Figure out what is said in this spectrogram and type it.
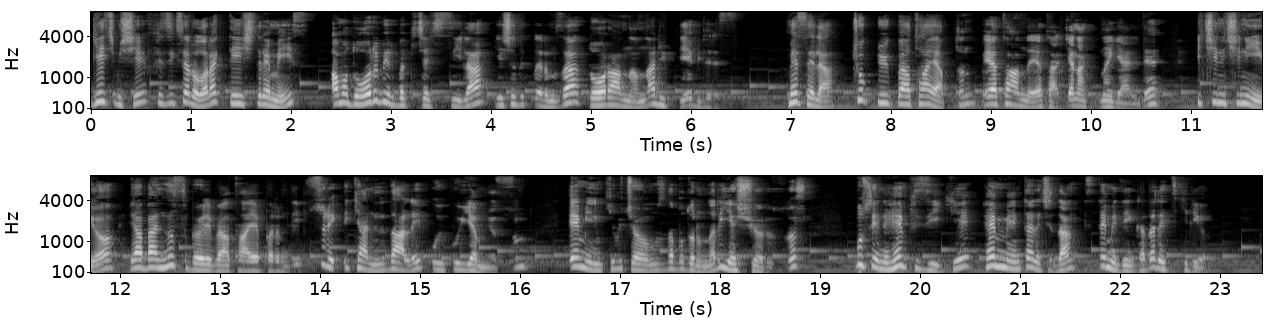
Geçmişi fiziksel olarak değiştiremeyiz ama doğru bir bakış açısıyla yaşadıklarımıza doğru anlamlar yükleyebiliriz. Mesela çok büyük bir hata yaptın ve yatağında yatarken aklına geldi. İçin içini yiyor. Ya ben nasıl böyle bir hata yaparım deyip sürekli kendini darlayıp uyku uyuyamıyorsun. Eminim ki birçoğumuz da bu durumları yaşıyoruzdur. Bu seni hem fiziki hem mental açıdan istemediğin kadar etkiliyor.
